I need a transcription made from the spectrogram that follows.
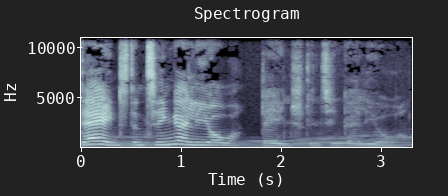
Dagens, den tænker jeg lige over. Dagens, den tænker jeg lige over.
